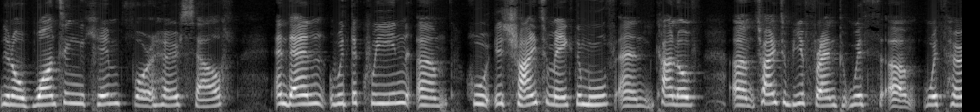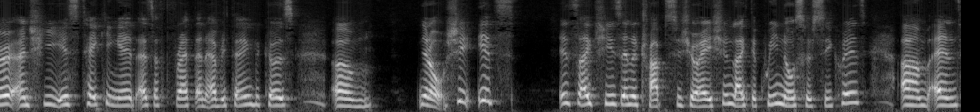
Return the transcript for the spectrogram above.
you know, wanting him for herself, and then with the queen, um, who is trying to make the move and kind of. Um, trying to be a friend with um, with her, and she is taking it as a threat and everything because, um, you know, she it's it's like she's in a trap situation. Like the queen knows her secret, um, and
